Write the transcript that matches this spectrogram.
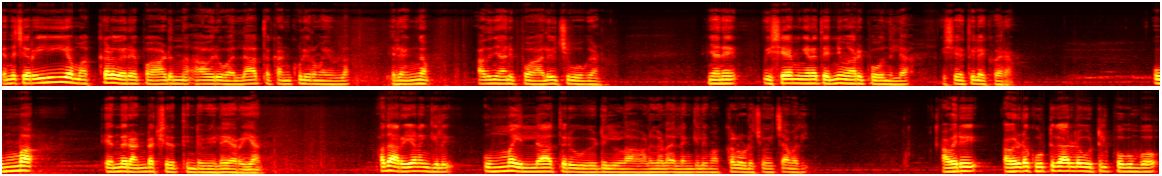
എന്ന ചെറിയ മക്കൾ വരെ പാടുന്ന ആ ഒരു വല്ലാത്ത കൺകുളിർമയുള്ള രംഗം അത് ഞാനിപ്പോൾ ആലോചിച്ചു പോവുകയാണ്. ഞാൻ വിഷയം ഇങ്ങനെ തെന്നി മാറിപ്പോകുന്നില്ല. വിഷയത്തിലേക്ക് വരാം. ഉമ്മ എന്ന രണ്ടക്ഷരത്തിന്റെ വിലയറിയാൻ അതറിയണമെങ്കിൽ ഉമ്മ ഇല്ലാത്തൊരു വീട്ടിലുള്ള ആളുകൾ അല്ലെങ്കിൽ മക്കളോട് ചോദിച്ചാൽ മതി. അവർ അവരുടെ കൂട്ടുകാരുടെ വീട്ടിൽ പോകുമ്പോൾ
